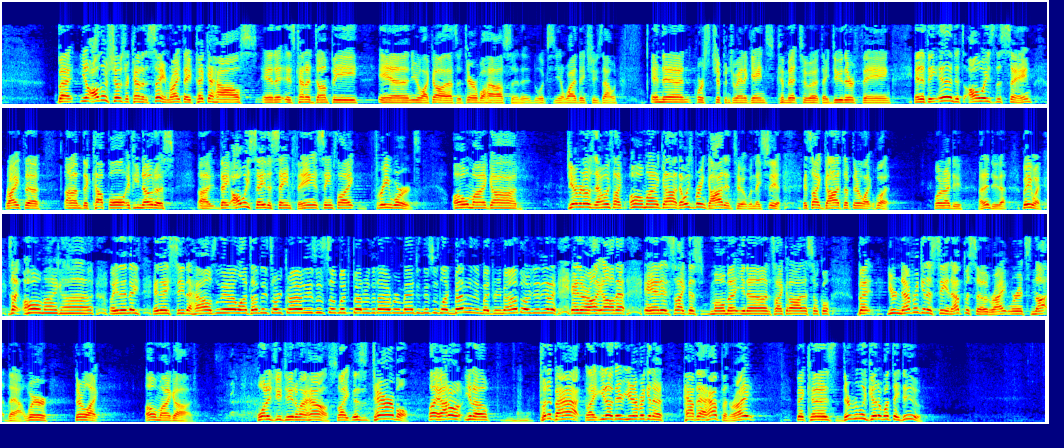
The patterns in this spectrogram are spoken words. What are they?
But, you know, all those shows are kind of the same, right? They pick a house and it is kind of dumpy and you're like, oh, that's a terrible house and it looks, you know, why did they choose that one? And then, of course, Chip and Joanna Gaines commit to it. They do their thing. And at the end, it's always the same, right? The, um, the couple, if you notice, uh, they always say the same thing. It seems like three words. Oh my God. Do you ever notice they always like, oh my God? They always bring God into it when they see it. It's like God's up there like, what? What did I do? I didn't do that. But anyway, it's like, oh my God. And then they, and they see the house and then a lot of times they start crying. This is so much better than I ever imagined. This is like better than my dream house. Oh, and they're like, all that. And it's like this moment, you know, and it's like, oh, that's so cool. But you're never going to see an episode, right, where it's not that, where they're like, oh my God. What did you do to my house? Like, this is terrible. Like, I don't, you know, put it back. Like, you know, you're never going to have that happen, right? Because they're really good at what they do.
